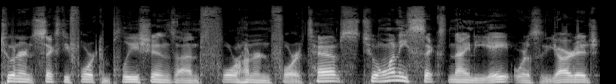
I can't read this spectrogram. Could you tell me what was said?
264 completions on 404 attempts. 2698 was the yardage.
